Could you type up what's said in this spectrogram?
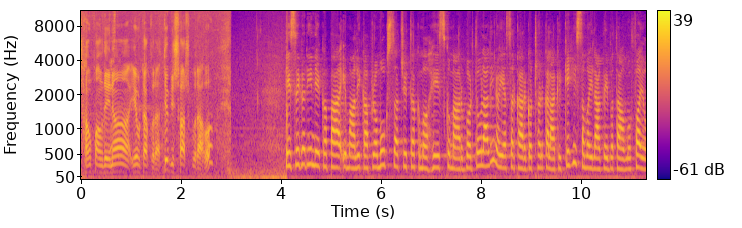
ठाउँ पाउँदैन एउटा कुरा त्यो विश्वास कुरा हो। यसै गरी नेकपा एमालेका प्रमुख सचेतक महेश कुमार बर्तौलाले नयाँ सरकार गठनका लागि केही समय लाग्ने बताउनुभयो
